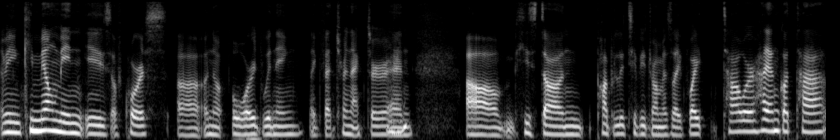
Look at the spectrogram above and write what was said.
I mean, Kim Myung Min is, of course, uh, an award-winning like veteran actor, and um, he's done popular TV dramas like White Tower, 하얀 거타,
